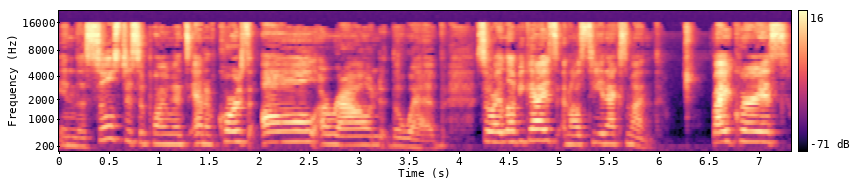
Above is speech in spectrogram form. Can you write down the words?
in the solstice appointments, and of course, all around the web. So I love you guys, and I'll see you next month. Bye, Aquarius.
